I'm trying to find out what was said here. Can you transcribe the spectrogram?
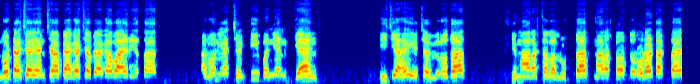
नोटाच्या यांच्या बॅगाच्या बॅगा बाहेर येतात. आणि म्हणून या चड्डी बनियान गँग ही जी आहे याच्या विरोधात हे महाराष्ट्राला लुटतात महाराष्ट्रावर दरोडा टाकतायत.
